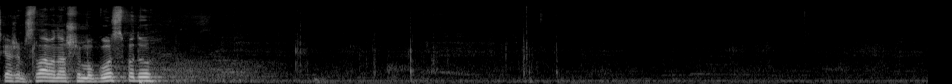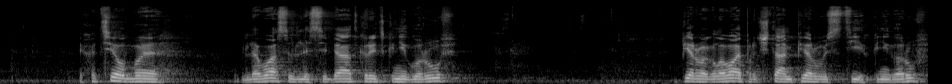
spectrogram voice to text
Скажем, слава нашему Господу. Я хотел бы для вас и для себя открыть книгу Руфь. Первая глава, и прочитаем первый стих. Книга Руфь,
